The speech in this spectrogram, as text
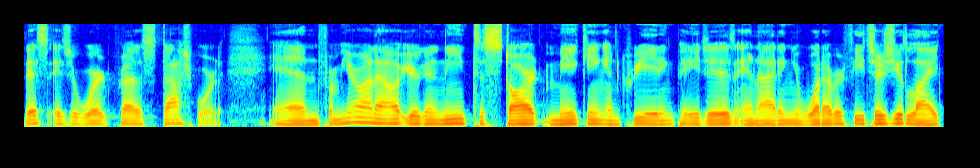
This is your WordPress dashboard. And from here on out, you're going to need to start making and creating pages and adding your whatever features you'd like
